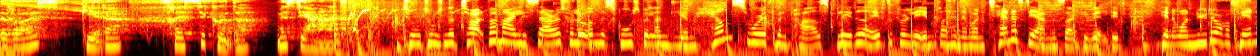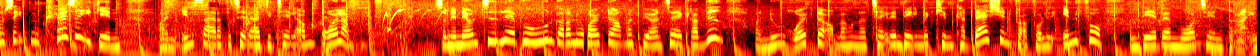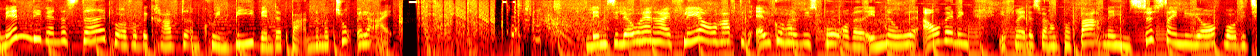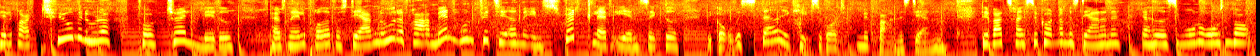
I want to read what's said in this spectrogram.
The Voice giver dig 60 sekunder med stjernerne. I 2012 var Miley Cyrus forlovet med skuespilleren Liam Hemsworth, men parret splittede, og efterfølgende ændrede Hannah Montana-stjernen sig gevaldigt. Hen over nytår har flere nu set den kysse igen, og en insider fortæller, at de taler om bryllup. Som jeg nævnte tidligere på ugen, går der nu rygter om, at Beyoncé er gravid, og nu rygter om, at hun har talt en del med Kim Kardashian for at få lidt info om det at være mor til en dreng. Men vi venter stadig på at få bekræftet, om Queen Bee venter barn nummer to eller ej. Lindsay Lohan har i flere år haft et alkoholmisbrug og været inde og ude af afvænding. I fredags var hun på bar med hendes søster i New York, hvor de tilbragte 20 minutter på toilettet. Personale prøvede at få stjernen ud derfra, men hun kvitterede med en spytklat i ansigtet. Det går vist stadig ikke helt så godt med barnestjernen. Det var 60 sekunder med stjernerne. Jeg hedder Simone Rosenborg.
